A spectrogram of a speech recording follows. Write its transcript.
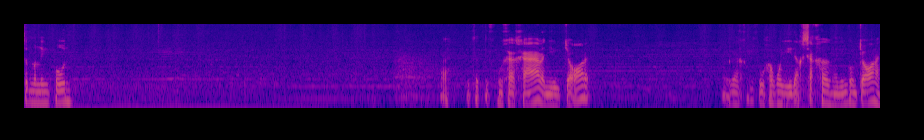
Summoning pool à, cũng khá khá là nhiều chó đấy. Cũng không có gì đặc sắc hơn là những con chó này.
